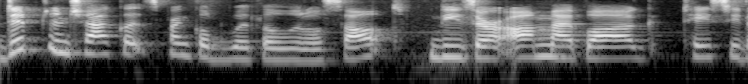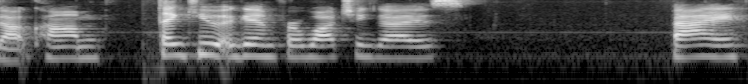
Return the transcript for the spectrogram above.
dipped in chocolate, sprinkled with a little salt. These are on my blog, tasty.com. Thank you again for watching, guys. Bye.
